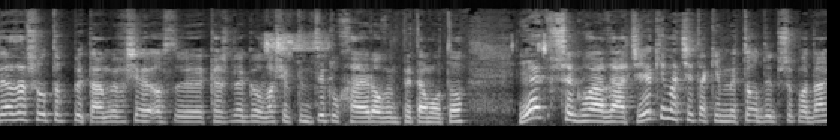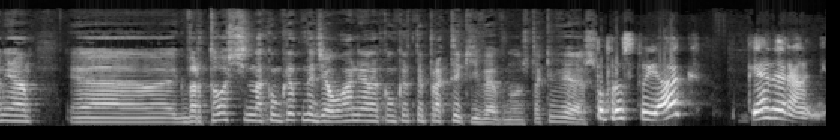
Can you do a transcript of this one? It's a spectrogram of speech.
Ja zawsze o to pytam. Ja właśnie o, każdego właśnie w tym cyklu HR-owym pytam o to, jak przekładacie, jakie macie takie metody przekładania e, wartości na konkretne działania, na konkretne praktyki wewnątrz, takie wiesz? Po prostu jak? Generalnie.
